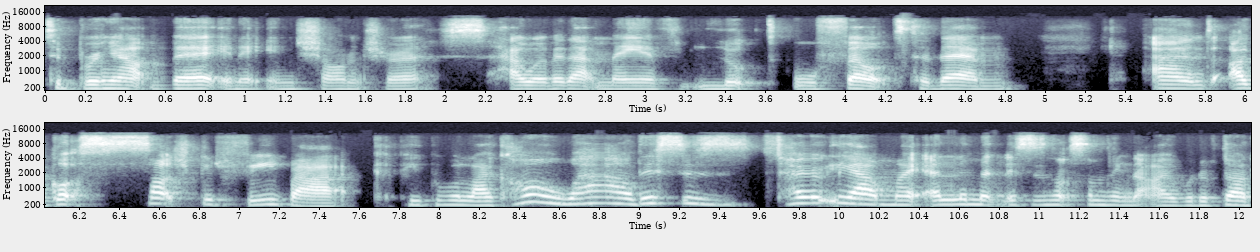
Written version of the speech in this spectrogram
to bring out their inner enchantress, however that may have looked or felt to them. And I got such good feedback. People were like, oh, wow, this is totally out my element. This is not something that I would have done.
